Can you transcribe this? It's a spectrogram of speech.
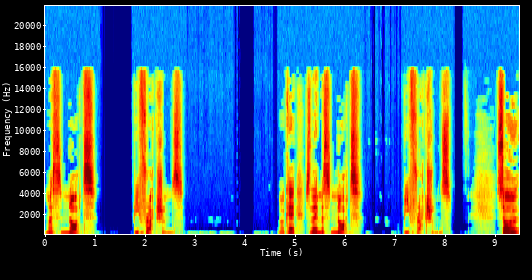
must not be fractions. Okay, so they must not be fractions. So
